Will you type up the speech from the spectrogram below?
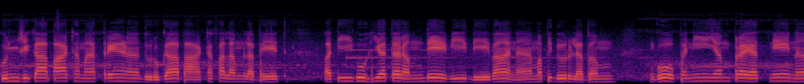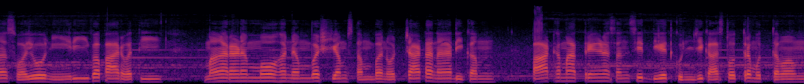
कुञ्जिकापाठमात्रेण दुर्गापाठफलं लभेत्। अतिगुह्यतरं देवी देवानामपि दुर्लभं गोपनीयं प्रयत्नेन स्वयोनिरीव पार्वती। मारणं मोहनं वश्यं स्तम्भनोच्चाटनादिकं। पाठमात्रेण संसिद्ध्येत् कुञ्जिकास्तोत्रमुत्तमम्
